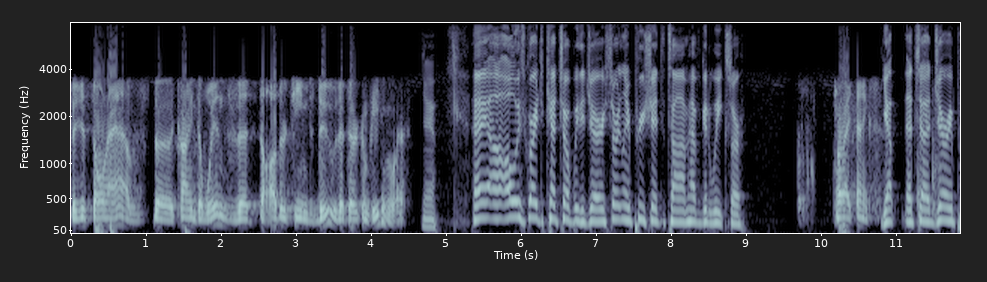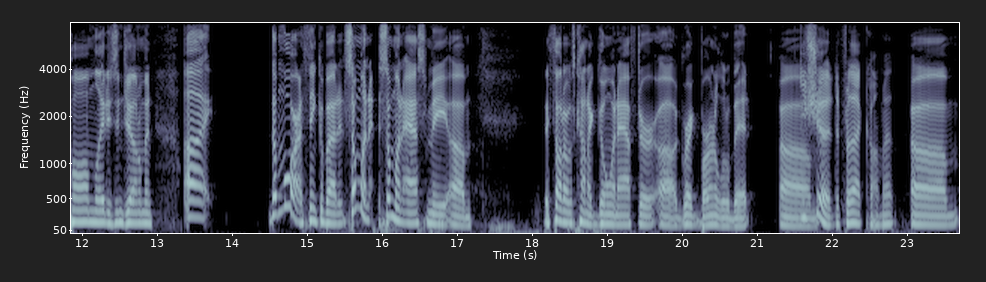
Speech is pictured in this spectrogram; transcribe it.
they just don't have the kinds of wins that the other teams do that they're competing with. Yeah. Hey, uh, always great to catch up with you, Jerry. Certainly appreciate the time. Have a good week, sir. All right, thanks. Yep, that's uh, Jerry Palm, ladies and gentlemen. Uh, the more I think about it, someone someone asked me. Um, they thought I was kind of going after uh, Greg Byrne a little bit. Um, you should for that comment. Um,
